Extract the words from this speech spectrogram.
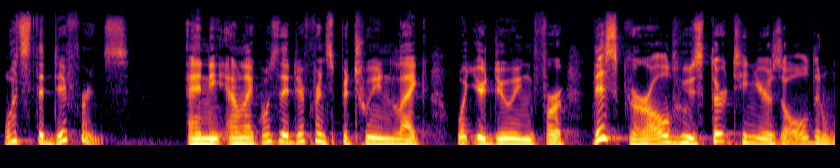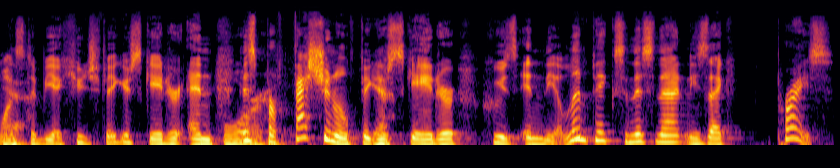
what's the difference? And I'm like, what's the difference between like what you're doing for this girl who's 13 years old and wants Yeah. to be a huge figure skater and this professional figure Yeah. skater who's in the Olympics and this and that? And he's like, price.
